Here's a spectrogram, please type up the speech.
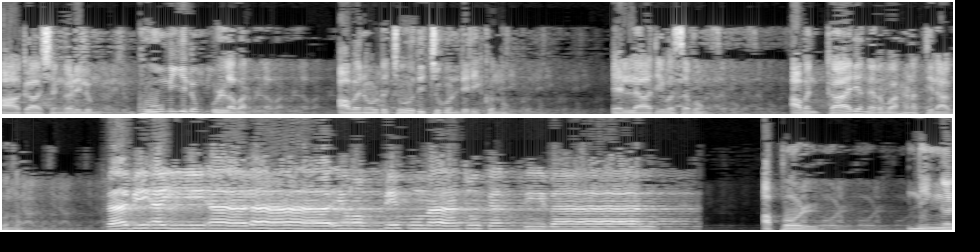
ആകാശങ്ങളിലും ഭൂമിയിലും ഉള്ളവർ അവനോട് ചോദിച്ചുകൊണ്ടിരിക്കുന്നു. എല്ലാ ദിവസവും അവൻ കാര്യനിർവഹണത്തിലാകുന്നു. അപ്പോൾ നിങ്ങൾ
